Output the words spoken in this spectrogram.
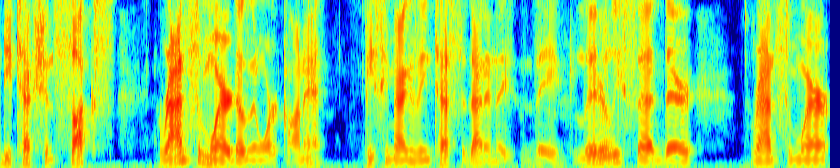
detection sucks. Ransomware doesn't work on it. PC Magazine tested that, and they, they literally said their ransomware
